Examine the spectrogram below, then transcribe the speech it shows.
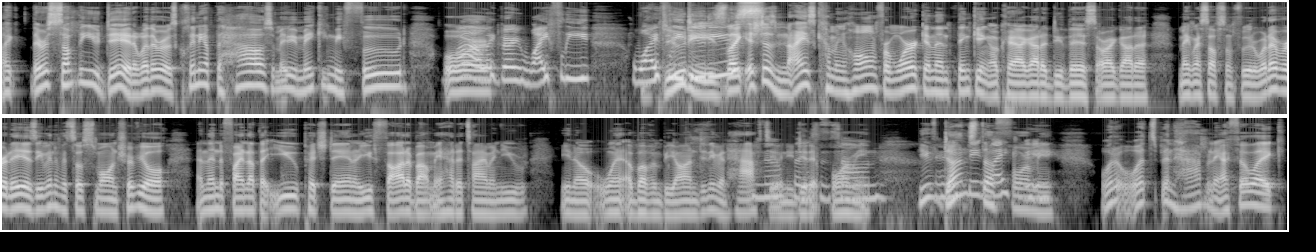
Like there was something you did, whether it was cleaning up the house or maybe making me food or wow, like very wifely, wifely duties. duties. Like it's just nice coming home from work and then thinking, okay, I gotta do this or I gotta make myself some food or whatever it is, even if it's so small and trivial. And then to find out that you pitched in or you thought about me ahead of time and you, you know, went above and beyond, didn't even have to, No, and you did it for me. You've done stuff like for me. me. What what's been happening? I feel like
